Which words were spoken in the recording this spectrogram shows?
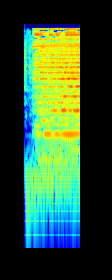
you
